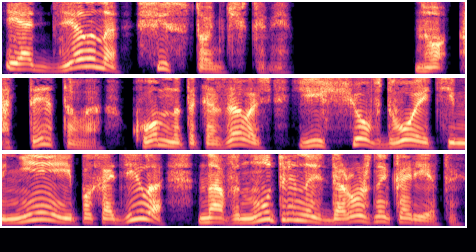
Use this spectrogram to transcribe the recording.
и отделано фистончиками. Но от этого комната казалась еще вдвое темнее и походила на внутренность дорожной кареты.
